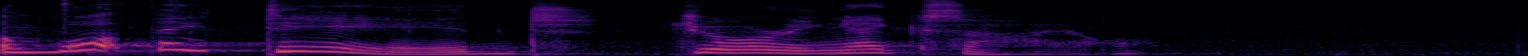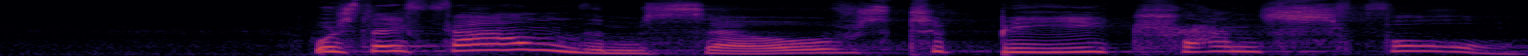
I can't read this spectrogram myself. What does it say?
And what they did during exile was they found themselves to be transformed.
